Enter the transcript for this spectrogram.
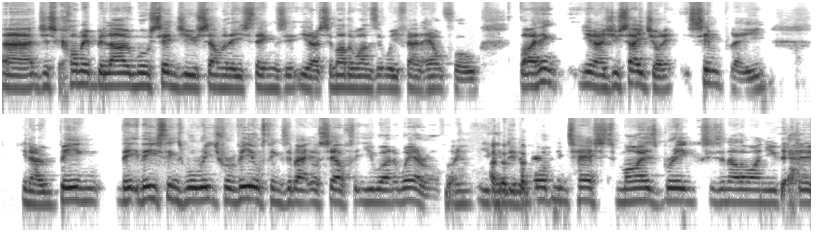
Uh, just comment below and we'll send you some of these things, you know, some other ones that we found helpful. But I think, you know, as you say, John, simply you know, being the, these things will reach reveal things about yourself that you weren't aware of. I mean, you can do the Belbin test. Myers Briggs is another one you can yeah. do.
